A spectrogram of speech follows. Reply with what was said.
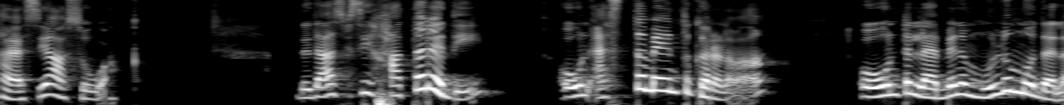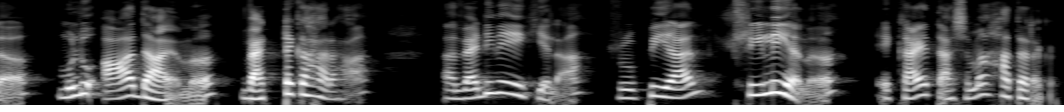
හයසිය අසුවක්. දෙදස් විසි හතරෙදී ඔවුන් ඇස්තමේන්තු කරනවා ඔවුන්ට ලැබෙන මුළු මුදල මුළු ආදායම වැට්ටක හරහා වැඩිවෙයි කියලා රුපියල් ට්‍රිලියන එකයි දශම හතරකට.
